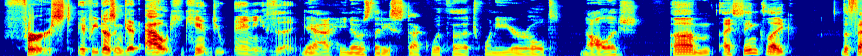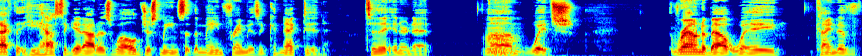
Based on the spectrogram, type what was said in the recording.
first. If he doesn't get out, he can't do anything. Yeah, he knows that he's stuck with a 20 year old knowledge. Um, I think, like, the fact that he has to get out as well just means that the mainframe isn't connected to the internet, Mm. um, which roundabout way kind of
